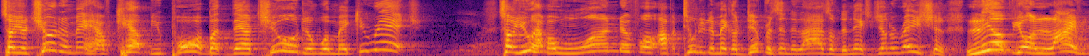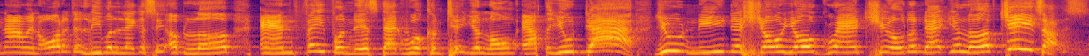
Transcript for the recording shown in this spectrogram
So your children may have kept you poor, but their children will make you rich. So you have a wonderful opportunity to make a difference in the lives of the next generation. Live your life now in order to leave a legacy of love and faithfulness that will continue long after you die. You need to show your grandchildren that you love Jesus.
